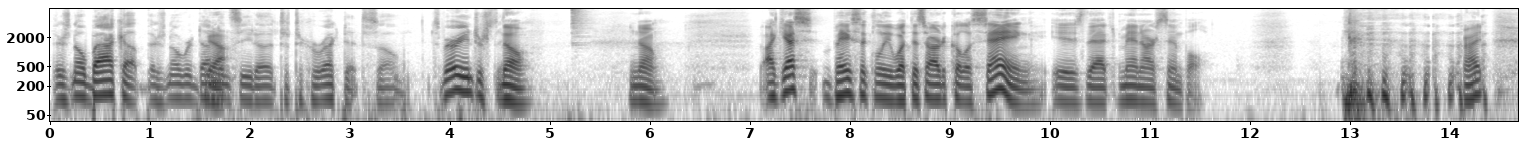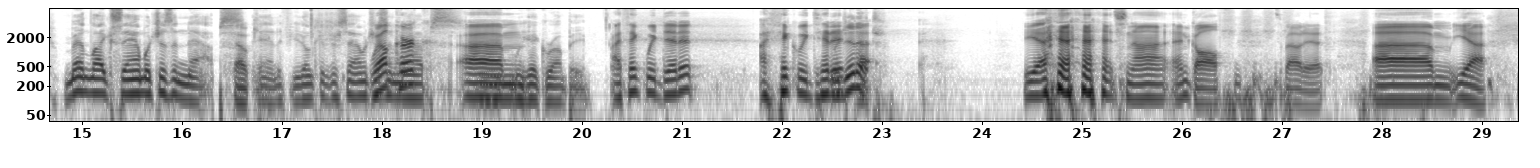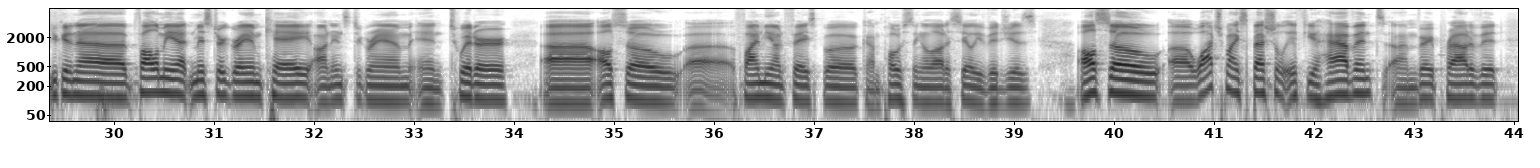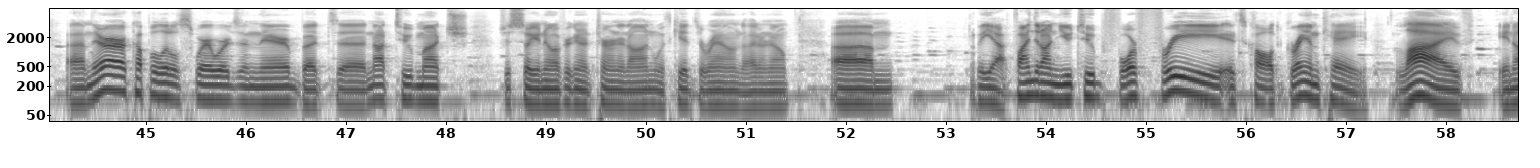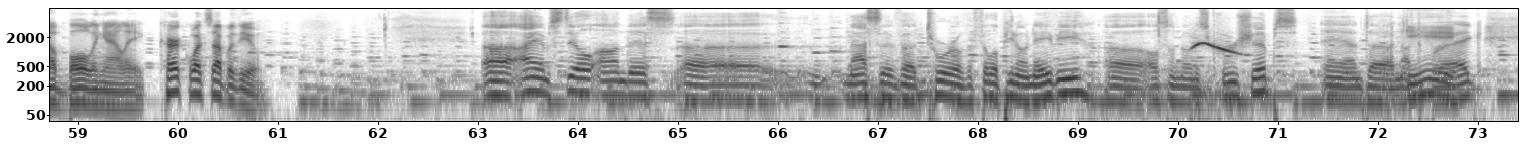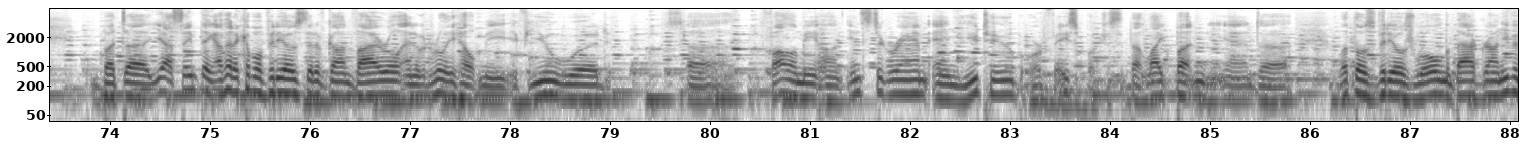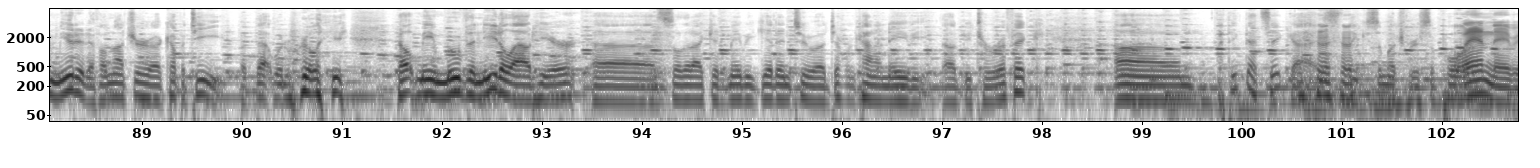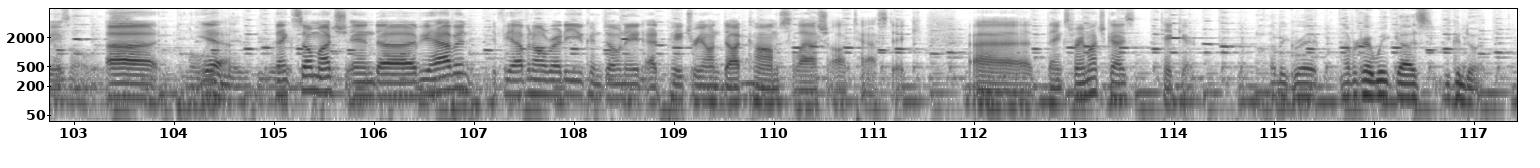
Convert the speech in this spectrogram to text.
there's no backup, there's no redundancy to, to, to correct it. So it's very interesting. No. No. I guess basically what this article is saying is that men are simple. right? Men like sandwiches and naps. Okay. And if you don't get your sandwiches Well, and Kirk, naps, we- um, we, get grumpy. I think we did it. I think we did we it. did Uh, it. Yeah, it's not, and golf. That's about it. Um, yeah, you can uh, follow me at Mr. Graham Kay on Instagram and Twitter. Uh, also, uh, find me on Facebook. I'm posting a lot of silly videos. Also, uh, watch my special if you haven't. I'm very proud of it. Um, there are a couple little swear words in there, but uh, not too much. Just so you know, if you're going to turn it on with kids around, I don't know. Um, but yeah, find it on YouTube for free. It's called Graham Kay Live in a Bowling Alley. Kirk, what's up with you? Uh, I am still on this uh, massive uh, tour of the Filipino Navy, uh, also known as cruise ships, and uh, not to brag. But uh, yeah, same thing. I've had a couple of videos that have gone viral, and it would really help me if you would uh, follow me on Instagram and YouTube or Facebook. Just hit that like button and uh, let those videos roll in the background. Even mute it if I'm not your uh, cup of tea. But that would really help me move the needle out here uh, so that I could maybe get into a different kind of Navy. That would be terrific. Um, I think that's it, guys. Thank you so much for your support. Land Navy. As always. Uh, yeah. Navy would be great. Thanks so much. And uh, if you haven't, if you haven't already, you can donate at patreon.com slash autastic. Uh, thanks very much, guys. Take care. That'd be great. Have a great week, guys. You can do it.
